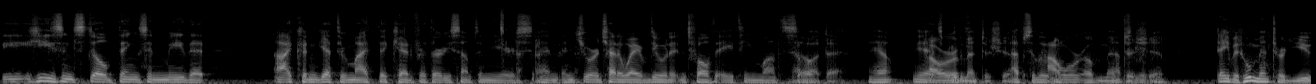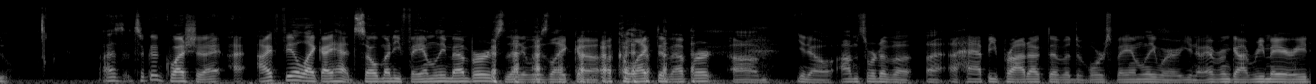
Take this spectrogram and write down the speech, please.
he, he's instilled things in me that I couldn't get through my thick head for 30 something years. and, and George had a way of doing it in 12 to 18 months. How so, about that? yeah, yeah. it's Power of mentorship. Absolutely. Power of mentorship. Absolutely. David, who mentored you? It's a good question. I, I, I, feel like I had so many family members that it was like a, a collective effort. Um, you know, I'm sort of a, a, a, happy product of a divorced family where, you know, everyone got remarried,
